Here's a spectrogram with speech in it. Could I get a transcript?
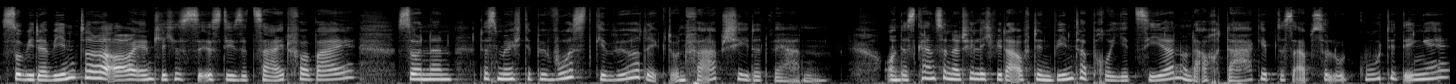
so wie der Winter, oh, endlich ist, ist diese Zeit vorbei, sondern das möchte bewusst gewürdigt und verabschiedet werden. Und das kannst du natürlich wieder auf den Winter projizieren und auch da gibt es absolut gute Dinge.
